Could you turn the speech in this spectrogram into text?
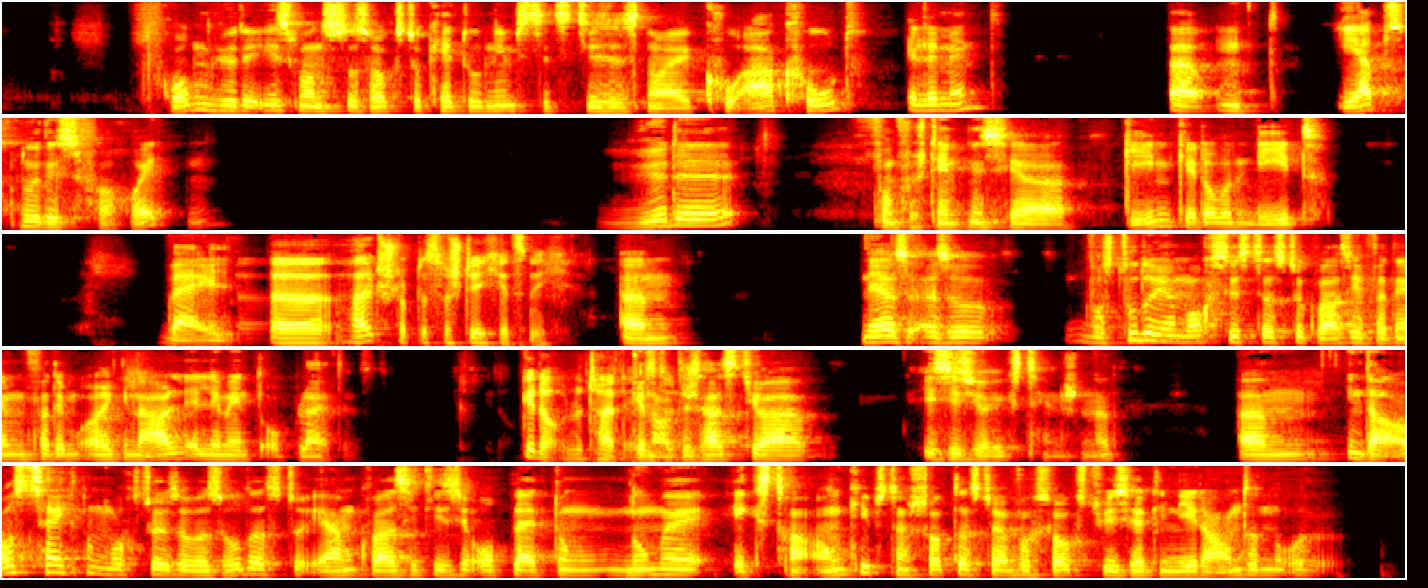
fragen würde, ist, wenn du sagst, okay, du nimmst jetzt dieses neue QR-Code-Element äh, und erbst nur das Verhalten, würde vom Verständnis her gehen, geht aber nicht. Weil. Äh, halt, stopp, das verstehe ich jetzt nicht. Ähm, ne, also, also, was du da ja machst, ist, dass du quasi von dem, von dem originalen Element ableitest. Genau, eine Type Genau, das heißt ja, es ist ja Extension, nicht? Ähm, in der Auszeichnung machst du es aber so, dass du eben quasi diese Ableitung nur extra angibst, anstatt dass du einfach sagst, wie es halt in jeder anderen,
